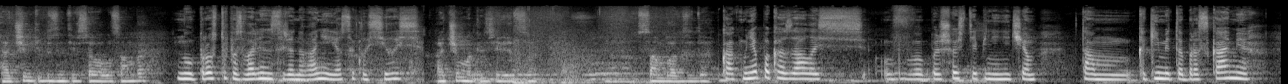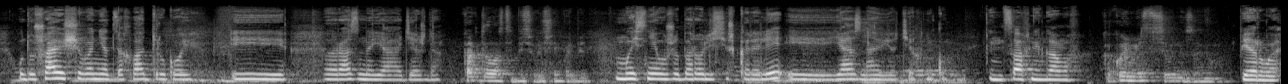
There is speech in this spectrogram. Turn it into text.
А чем тебя заинтересовала самбо? Ну, просто позвали на соревнования, я согласилась. А чем отличается э, самбо от дзюдо? Как мне показалось, в большой степени ничем. Там какими-то бросками удушающего нет, захват другой и разная одежда. Как далась тебе сегодняшняя победа? Мы с ней уже боролись в Ишкареле, и я знаю ее технику. Инцаф Нигамов. Какое место сегодня занял? Первое.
